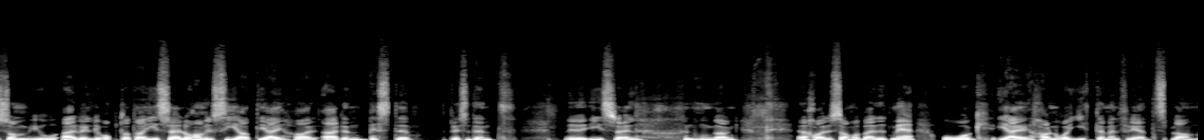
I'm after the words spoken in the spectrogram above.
som jo er veldig opptatt av Israel. Og han vil si at jeg har, er den beste president eh, Israel noen gang har samarbeidet med, og jeg har nå gitt dem en fredsplan.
